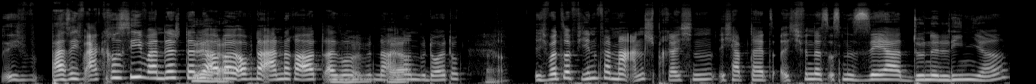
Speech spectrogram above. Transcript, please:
Ich, passiv-aggressiv an der Stelle, Ja. aber auf eine andere Art, also Mhm, mit einer ja. anderen Bedeutung. Ja. Ich wollte es auf jeden Fall mal ansprechen. Ich habe da jetzt, ich finde, es ist eine sehr dünne Linie.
